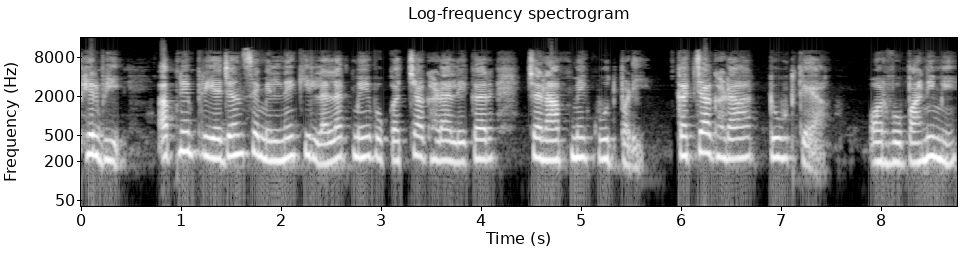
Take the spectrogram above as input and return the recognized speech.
फिर भी अपने प्रियजन से मिलने की ललक में वो कच्चा घड़ा लेकर चनाब में कूद पड़ी। कच्चा घड़ा टूट गया और वो पानी में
